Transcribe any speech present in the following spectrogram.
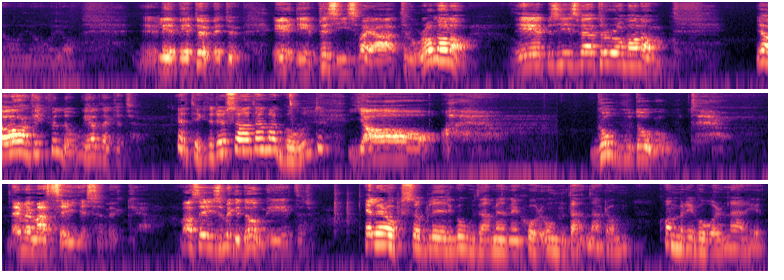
ja, ja. Vet du, vet du. Det är precis vad jag tror om honom. Det är precis vad jag tror om honom. Ja, han fick väl nog helt enkelt. Jag tyckte du sa att han var god. Ja... God och god. Nej, men man säger så mycket. Man säger så mycket dumheter. Eller också blir goda människor onda när de kommer i vår närhet.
